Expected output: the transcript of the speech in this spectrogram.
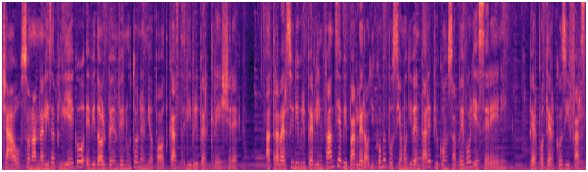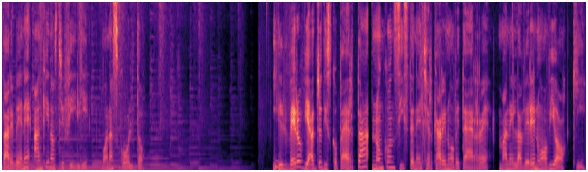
Ciao, sono Annalisa Piliego e vi do il benvenuto nel mio podcast Libri per crescere. Attraverso i libri per l'infanzia vi parlerò di come possiamo diventare più consapevoli e sereni, per poter così far stare bene anche i nostri figli. Buon ascolto! Il vero viaggio di scoperta non consiste nel cercare nuove terre, ma nell'avere nuovi occhi.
